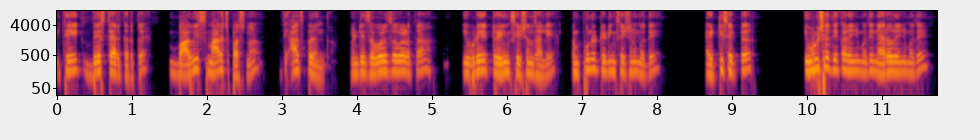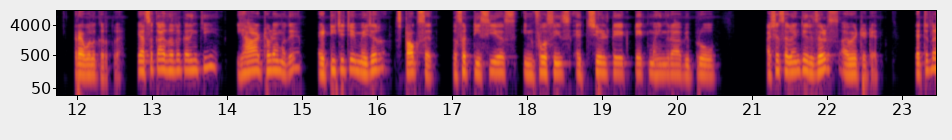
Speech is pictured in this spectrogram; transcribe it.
इथे एक बेस तयार करतो आहे बावीस मार्चपासनं ते आजपर्यंत. म्हणजे जवळजवळ आता एवढे ट्रेडिंग सेशन झाले. संपूर्ण ट्रेडिंग सेशनमध्ये आय टी सेक्टर एवढ्याच एका रेंजमध्ये नॅरो रेंजमध्ये ट्रॅव्हल करतो आहे हे असं काय झालं? कारण की ह्या आठवड्यामध्ये आय टीचे जे मेजर स्टॉक्स आहेत जसं T C S Infosys H C L tech tech Mahindra Wipro असे सगळ्यांचे रिझल्ट्स अवेटेड आहेत. त्याच्यातला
